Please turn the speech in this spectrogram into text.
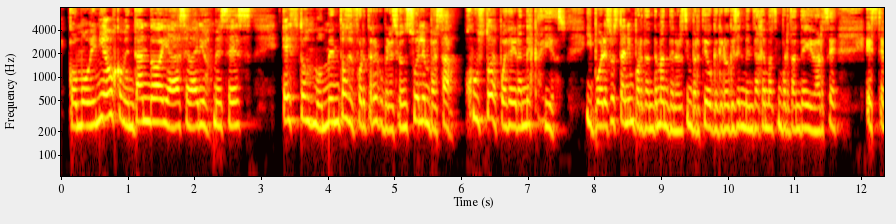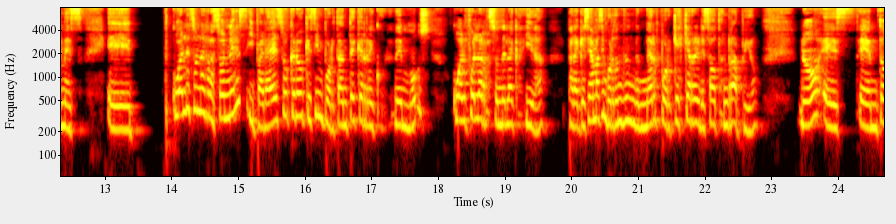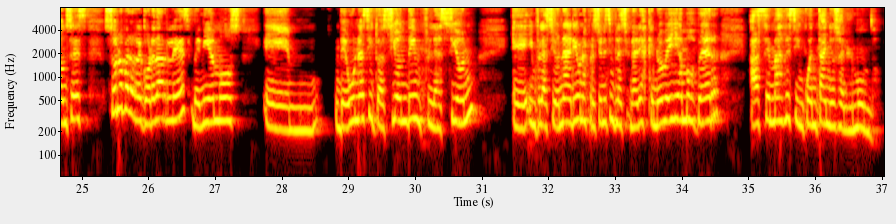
Como veníamos comentando ya hace varios meses, estos momentos de fuerte recuperación suelen pasar justo después de grandes caídas. Y por eso es tan importante mantenerse invertido, que creo que es el mensaje más importante de llevarse este mes. Eh, ¿Cuáles son las razones? Y para eso creo que es importante que recordemos cuál fue la razón de la caída, para que sea más importante entender por qué es que ha regresado tan rápido. ¿No? Entonces, solo para recordarles, veníamos em, de una situación de inflación eh, inflacionaria, unas presiones inflacionarias que no veíamos ver hace más de 50 años en el mundo.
